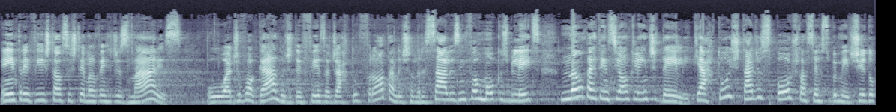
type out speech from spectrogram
Em entrevista ao Sistema Verdes Mares, o advogado de defesa de Arthur Frota, Alexandre Salles, informou que os bilhetes não pertenciam ao cliente dele, que Arthur está disposto a ser submetido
